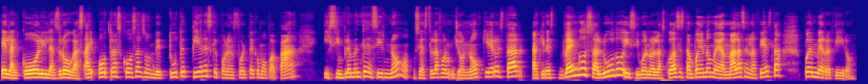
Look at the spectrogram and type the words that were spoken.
el alcohol y las drogas. Hay otras cosas donde tú te tienes que poner fuerte como papá y simplemente decir no. O sea, esta es la forma. Yo no quiero estar a quienes vengo, saludo y si, bueno, las cosas se están poniendo medio malas en la fiesta, pues me retiro.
